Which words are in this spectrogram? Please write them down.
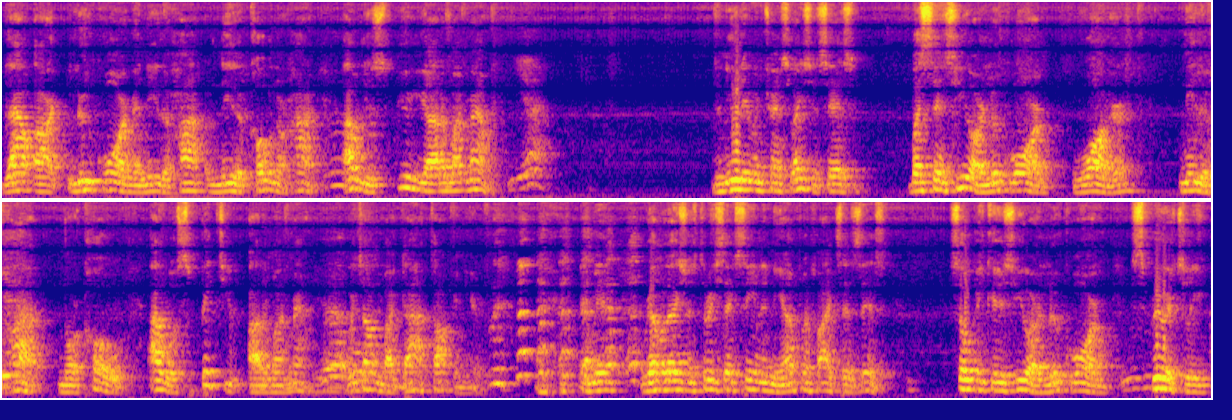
thou art lukewarm and neither hot, neither cold nor hot, I will spew you out of my mouth. Yeah. The New Living Translation says, But since you are lukewarm water, neither Yeah. hot nor cold, I will spit you out of my mouth. Yeah. We're talking about God talking here. Amen. Revelations 3.16 in the Amplified says this, So because you are lukewarm, mm-hmm. spiritually,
